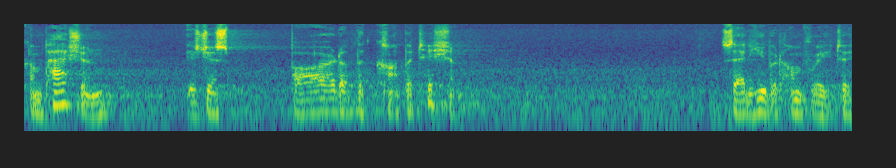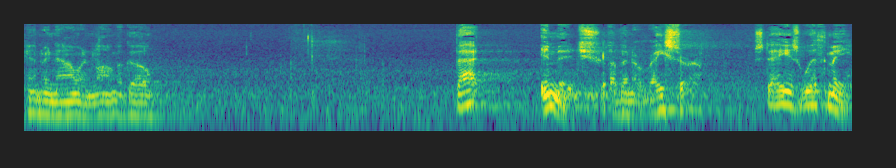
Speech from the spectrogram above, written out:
compassion is just part of the competition, said Hubert Humphrey to Henry Nouwen long ago. That image of an eraser stays with me,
